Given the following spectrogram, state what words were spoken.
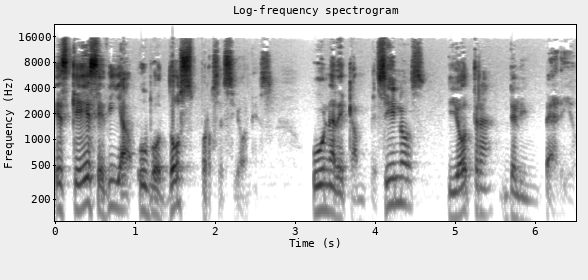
es que ese día hubo dos procesiones, una de campesinos y otra del imperio.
